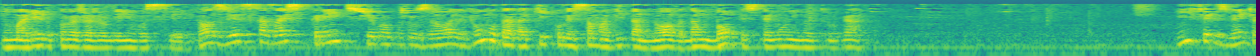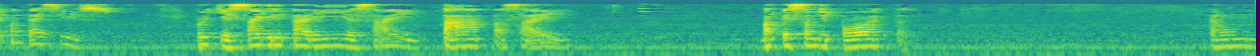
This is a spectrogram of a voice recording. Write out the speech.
no marido como eu já joguei em você. Então, às vezes, casais crentes chegam à conclusão: olha, vamos mudar daqui e começar uma vida nova, dar um bom testemunho em outro lugar. Infelizmente acontece isso. Porque sai gritaria, sai tapa, sai bateção de porta. Então,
